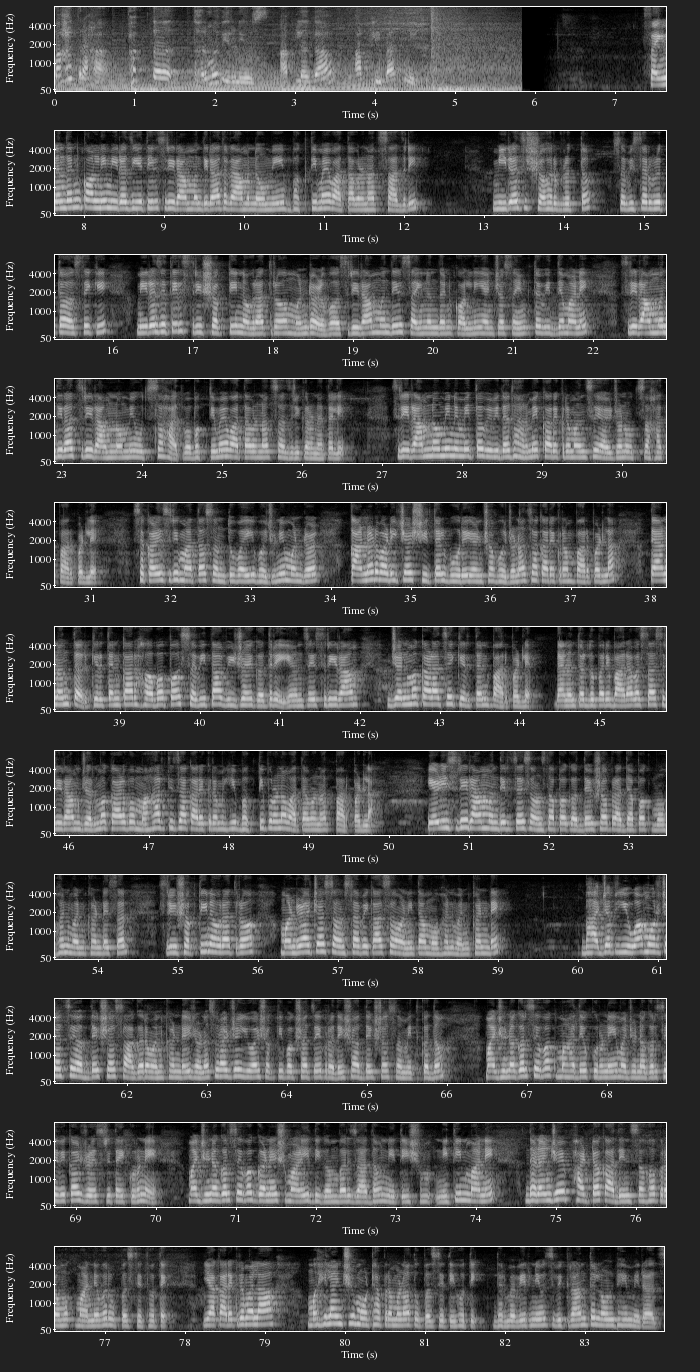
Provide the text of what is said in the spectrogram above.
पाहत रहा फक्त धर्मवीर न्यूज. आपलं गाव आपली बातमी. साईनंदन कॉलनी मिरज येथील श्रीराम मंदिरात रामनवमी भक्तिमय वातावरणात साजरी. मिरज शहर वृत्त. सविस्तर वृत्त असे की मिरज येथील श्री शक्ती नवरात्र मंडळ व श्रीराम मंदिर साईनंदन कॉलनी यांच्या संयुक्त विद्यमाने श्रीराम मंदिरात श्री रामनवमी उत्साहात व भक्तिमय वातावरणात साजरी करण्यात आली. श्री रामनवमीनिमित्त विविध धार्मिक कार्यक्रमांचे आयोजन उत्साहात पार पडले. सकाळी श्री माता संतुबाई भजनी मंडळ कानडवाडीच्या शीतल भोरे यांच्या भजनाचा कार्यक्रम पार पडला. त्यानंतर कीर्तनकार हबप सविता विजय गद्रे यांचे श्रीराम जन्मकाळाचे कीर्तन पार पडले. त्यानंतर दुपारी बारा वाजता श्रीराम जन्मकाळ व महाआरतीचा कार्यक्रमही भक्तिपूर्ण वातावरणात पार पडला. यावेळी श्री राम मंदिरचे संस्थापक अध्यक्ष प्राध्यापक मोहन वनखंडे सर श्री शक्ती नवरात्र मंडळाच्या संस्थापिका अनिता मोहन वनखंडे भाजप युवा मोर्चाचे अध्यक्ष सागर वनखंडे जनसुराज्य युवा शक्ती पक्षाचे प्रदेशाध्यक्ष समित कदम माजी नगरसेवक महादेव कुरणे माजी नगरसेविका जयश्रीताई कुरणे माजी नगरसेवक गणेश माळी दिगंबर जाधव नितीश नितीन माने धनंजय फाटक आदींसह प्रमुख मान्यवर उपस्थित होते. या कार्यक्रमाला महिलांची मोठ्या प्रमाणात उपस्थिती होती. धर्मवीर न्यूज विक्रांत लोंढे मिरज.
